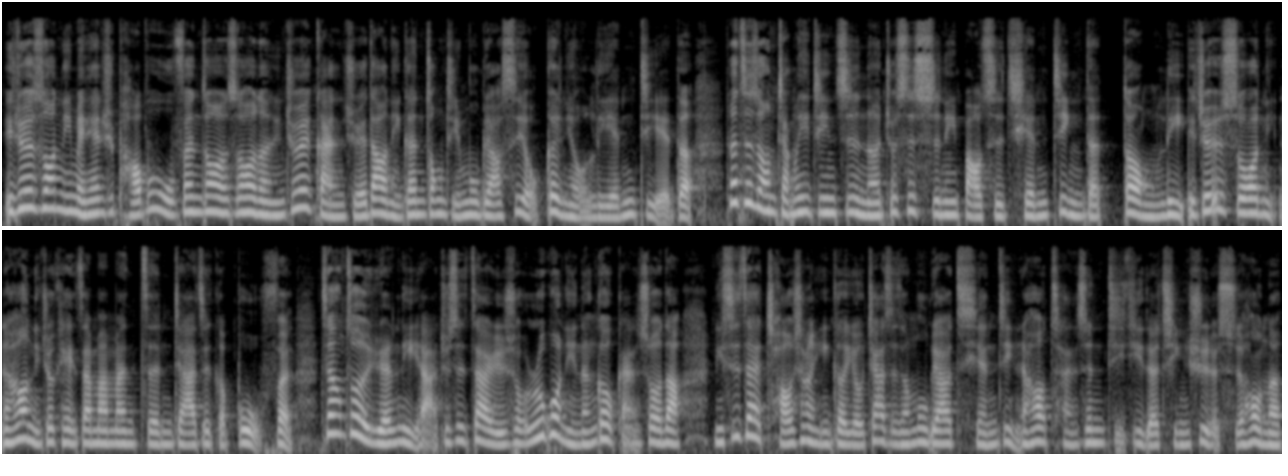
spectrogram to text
也就是说，你每天去跑步五分钟的时候呢，你就会感觉到你跟终极目标是有更有连结的。那这种奖励机制呢，就是使你保持前进的动力。也就是说，你然后你就可以再慢慢增加这个部分。这样做的原理啊，就是在于说，如果你能够感受到你是在朝向一个有价值的目标前进，然后产生积极的情绪的时候呢，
